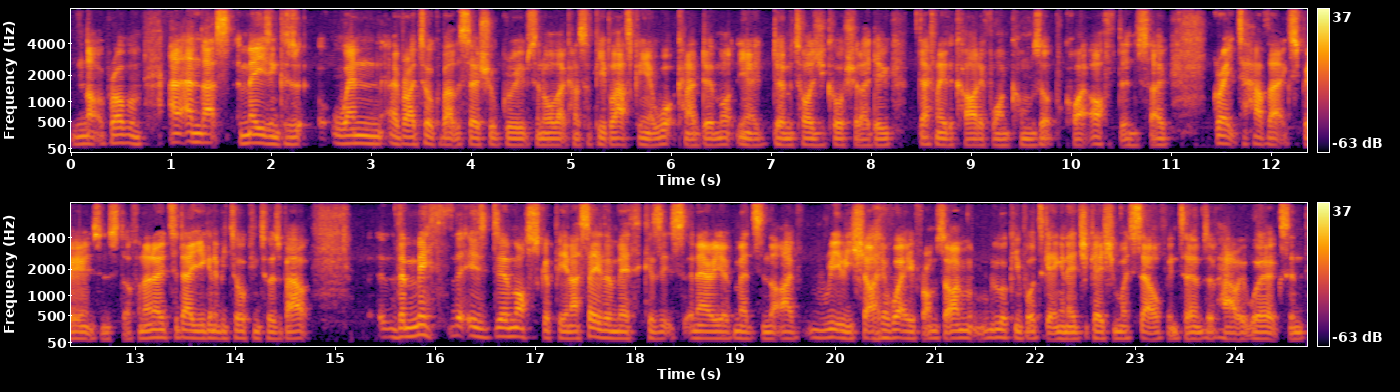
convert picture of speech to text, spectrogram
Not a problem, and, and that's amazing because whenever I talk about the social groups and all that kind of stuff, people ask, you know, what kind of dermo- you know dermatology course should I do? Definitely the Cardiff one comes up quite often. So great to have that experience and stuff. And I know today you're going to be talking to us about the myth that is dermoscopy, and I say the myth because it's an area of medicine that I've really shied away from. So I'm looking forward to getting an education myself in terms of how it works and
